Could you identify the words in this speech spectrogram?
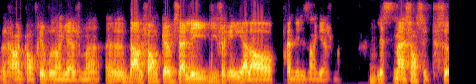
rencontrer vos engagements. Euh, dans le fond, que vous allez livrer, alors prenez les engagements. Mm. L'estimation, c'est tout ça.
